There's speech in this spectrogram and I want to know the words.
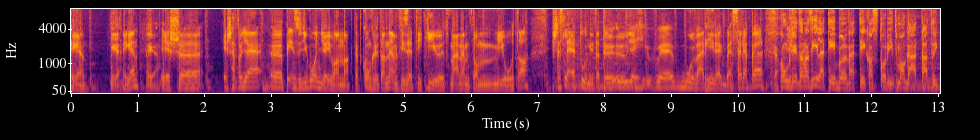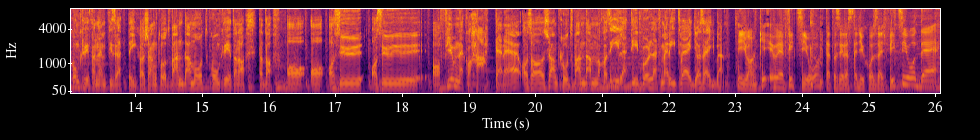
igen, igen. Igen. Igen. És, és hát ugye pénzügyi gondjai vannak, tehát konkrétan nem fizeti ki őt már nem tudom mióta, és ezt lehet tudni, tehát ő, ő ugye bulvár hírekben szerepel. De konkrétan az életéből vették a sztorit magát, tehát hogy konkrétan nem fizették a Jean-Claude Van Damme-ot, konkrétan a, tehát a, a, a, az, ő, az ő a filmnek a háttere, az a Jean-Claude Van Damme-nak az életéből lett merítve egy az egyben. Így van, fikció, tehát azért ezt tegyük hozzá egy fikció, de,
